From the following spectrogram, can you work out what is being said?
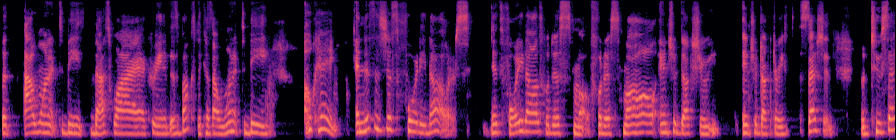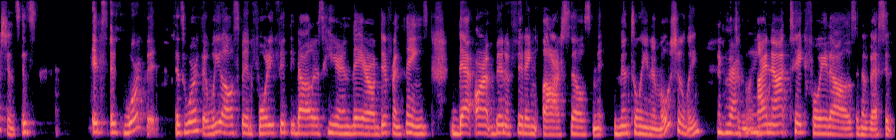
But I want it to be, that's why I created this box because I want it to be okay. And this is just $40. It's $40 for this small for this small introductory introductory session, two sessions. It's it's it's worth it it's worth it. We all spend 40 50 dollars here and there on different things that aren't benefiting ourselves me- mentally and emotionally. Exactly. so why not take 40 dollars and invest it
